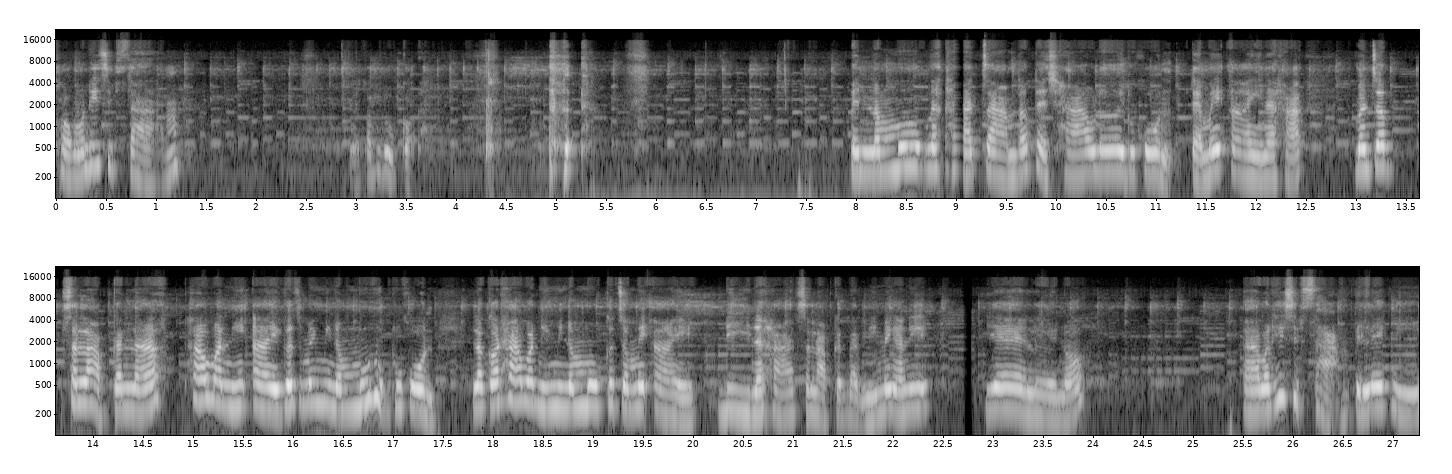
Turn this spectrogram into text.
ของวันที่ 13 เดี๋ยวต้องดูก่อน เป็นน้ำมูกนะคะ จามตั้งแต่เช้าเลยทุกคน แต่ไม่ไอนะคะ มันจะสลับกันนะ ถ้าวันนี้ไอก็จะไม่มีน้ำมูกทุกคน แล้วก็ถ้าวันนี้มีน้ำมูกก็จะไม่ไอดีนะคะ สลับกันแบบนี้ไม่งั้นนี่แย่เลยเนาะอ่าวันที่สิบสามเป็นเลขนี้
